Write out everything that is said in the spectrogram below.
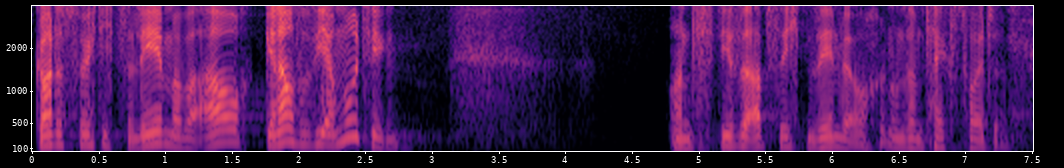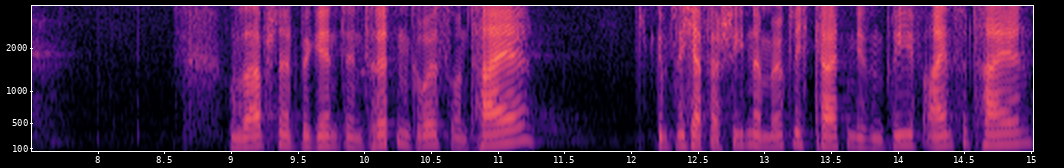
gottesfürchtig zu leben, aber auch genauso sie ermutigen. Und diese Absichten sehen wir auch in unserem Text heute. Unser Abschnitt beginnt den dritten größeren Teil. Es gibt sicher verschiedene Möglichkeiten, diesen Brief einzuteilen.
